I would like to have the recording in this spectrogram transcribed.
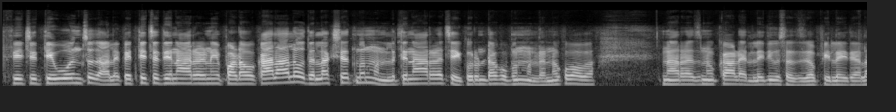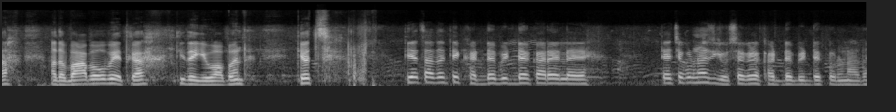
त्याचे ते उंच झालं का त्याचं ते नारळ नाही पडावं. काल आलं होतं लक्षात पण म्हणलं ते नारळच हे करून टाकू पण म्हणलं नको बाबा. नारळच नको काढायला लय दिवसाचं जपिलंय त्याला. आता बाबा उभे आहेत का? तिथं घेऊ आपण. तेच तेच आता ते खड्डं बिड्डं करायला आहे त्याच्याकडूनच घेऊ सगळं खड्डं बिड्डं करून आता.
